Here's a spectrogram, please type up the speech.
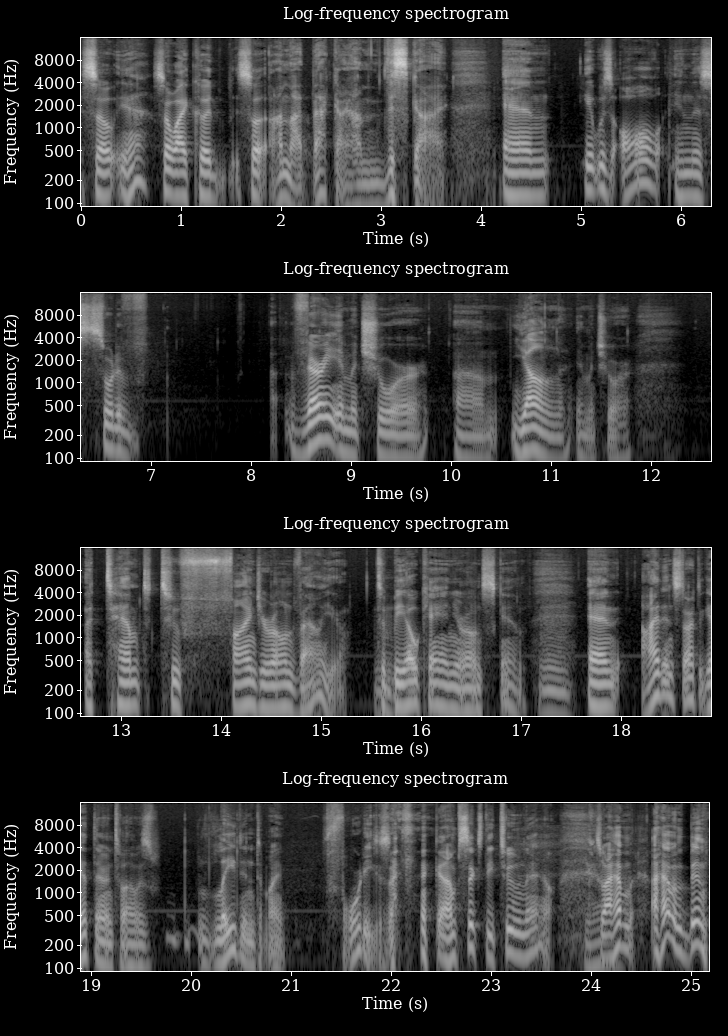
So yeah, so I could. So I'm not that guy. I'm this guy, and it was all in this sort of uh, very immature, um, young, immature attempt to find your own value, to hmm. be okay in your own skin. Hmm. And I didn't start to get there until I was late into my 40s. I think I'm 62 now, so I haven't I haven't been.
